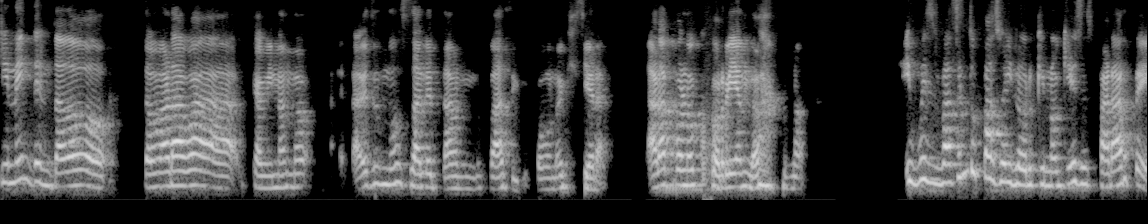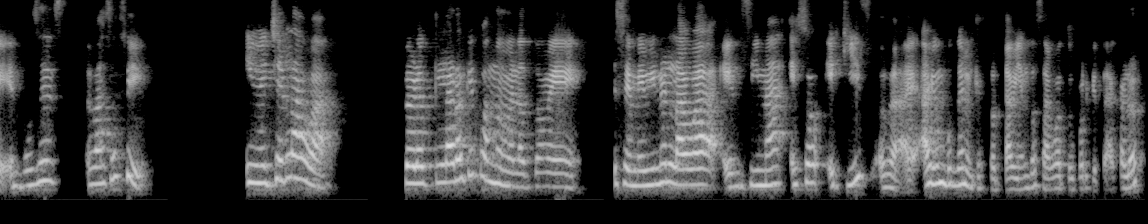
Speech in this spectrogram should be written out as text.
¿quién ha intentado tomar agua caminando? A veces no sale tan fácil como uno quisiera. Ahora ponlo corriendo, ¿no? Y pues vas en tu paso y lo que no quieres es pararte. Entonces vas así. Y me eché el agua. Pero claro que cuando me la tomé, se me vino el agua encima, eso X, o sea, hay un punto en el que te avientas agua tú porque te da calor.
